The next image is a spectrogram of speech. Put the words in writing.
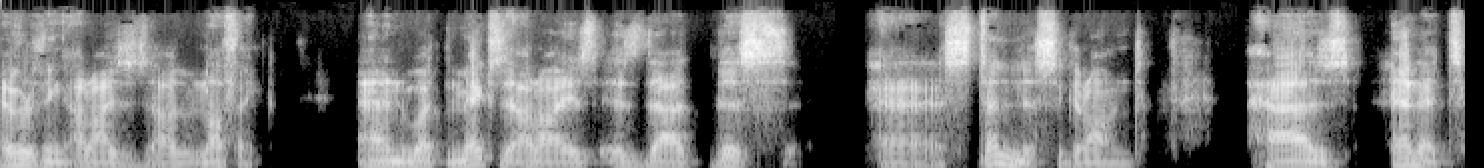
Everything arises out of nothing and what makes it arise is that this uh, stillness ground has in it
